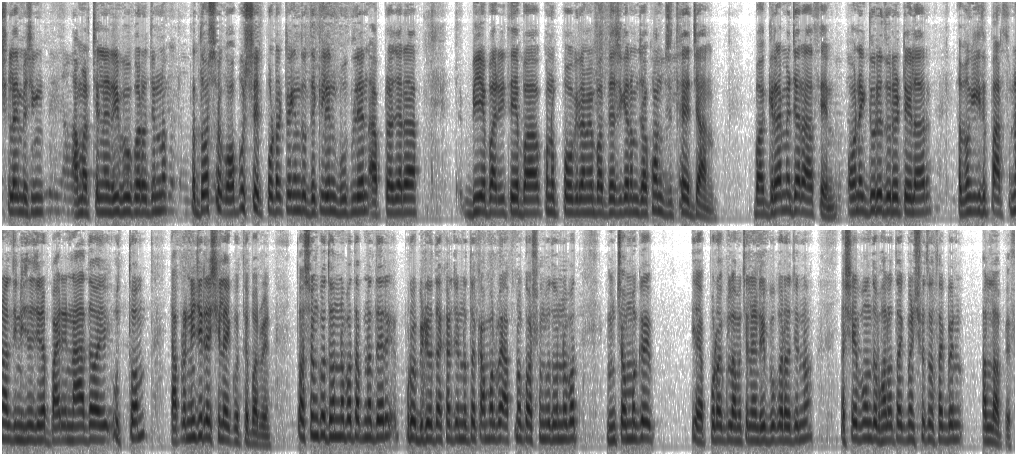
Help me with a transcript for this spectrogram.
সেলাই মেশিন আমার চ্যানেল রিভিউ করার জন্য। তো দর্শক অবশ্যই প্রোডাক্টটা কিন্তু দেখলেন বুঝলেন। আপনারা যারা বিয়ে বাড়িতে বা কোনো প্রোগ্রামে বা দেশ গ্রামে যখন যেতে যান বা গ্রামে যারা আছেন, অনেক দূরে দূরে টেলার এবং কিছু পার্সোনাল জিনিস যেটা বাইরে না দেওয়াই উত্তম আপনারা নিজেরাই সেলাই করতে পারবেন। তো অসংখ্য ধন্যবাদ আপনাদের পুরো ভিডিও দেখার জন্য। তো কামাল ভাই আপনাকে অসংখ্য ধন্যবাদ। এবং চমকে প্রোডাক্টগুলো আমার চ্যানেল রিভিউ করার জন্য। সে বন্ধু ভালো থাকবেন, সুস্থ থাকবেন। আল্লাহ হাফেজ।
